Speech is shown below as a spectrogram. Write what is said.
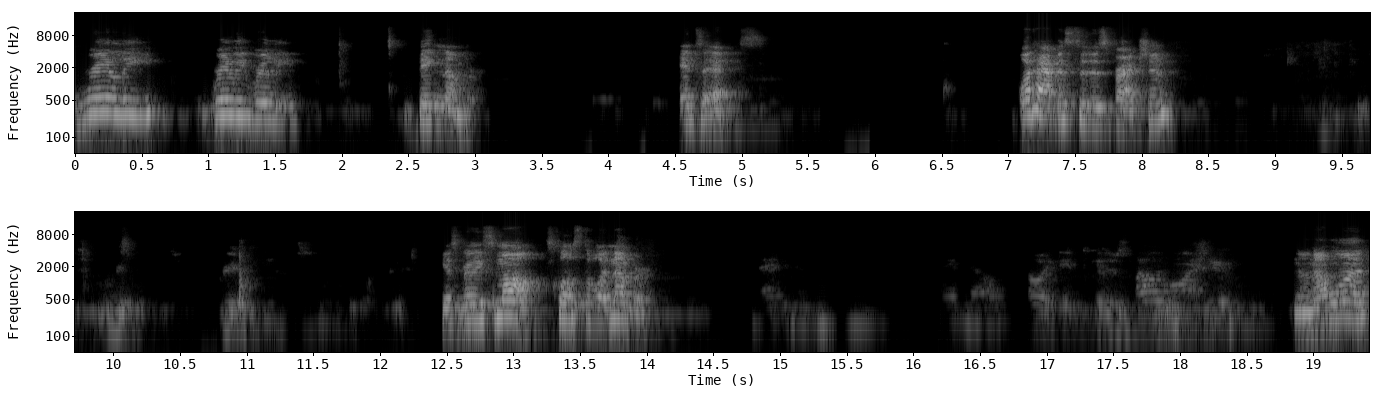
really, really, really big number into x, what happens to this fraction? Really, really. It's really small. It's close to what number? One. No, not 1.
